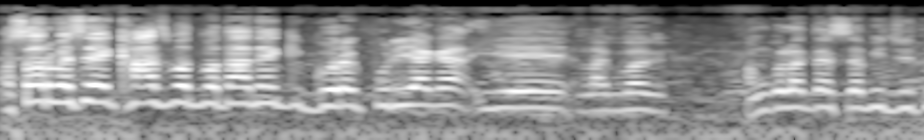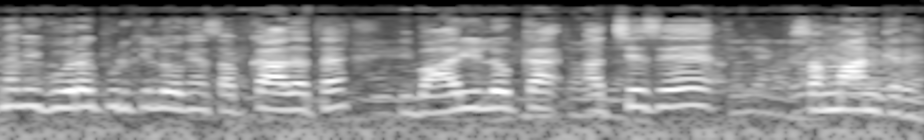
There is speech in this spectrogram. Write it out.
और सर वैसे एक खास बात बता दें कि गोरखपुरिया का ये लगभग हमको लगता है सभी जितने भी गोरखपुर के लोग हैं सबका आदत है कि बाहरी लोग का अच्छे से सम्मान करें।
